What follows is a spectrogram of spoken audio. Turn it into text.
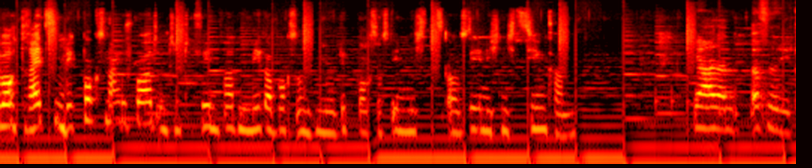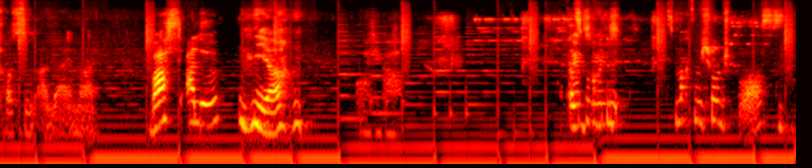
habe auch 13 Big Boxen angespart und die Trophäenfahrt eine Megabox und eine Big Box, aus denen, nichts, aus denen ich nichts ziehen kann. Ja, dann öffne die trotzdem alle einmal. Was? Alle? Ja. Oh, Digga. Das macht, mir, das macht mir schon Spaß.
